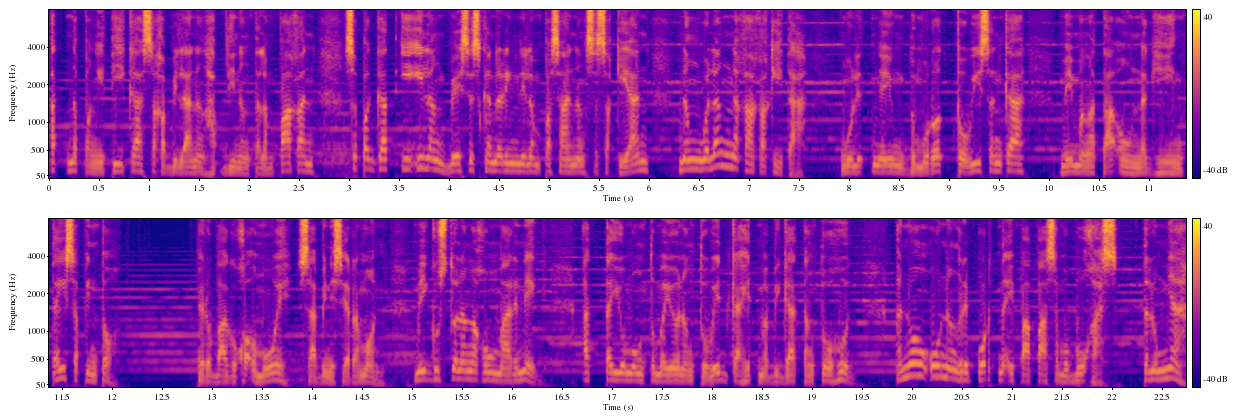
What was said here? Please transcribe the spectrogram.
at napangiti ka sa kabila ng hapdi ng talampakan sapagkat iilang beses ka na ring nilampasan ng sasakyan nang walang nakakakita. Ngulit ngayong dumurot pawisan ka, may mga taong naghihintay sa pinto. Pero bago ka umuwi, sabi ni Sir Ramon, may gusto lang akong marinig at tayo mong tumayo ng tuwid kahit mabigat ang tuhod. Ano ang unang report na ipapasa mo bukas? Talong niya,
